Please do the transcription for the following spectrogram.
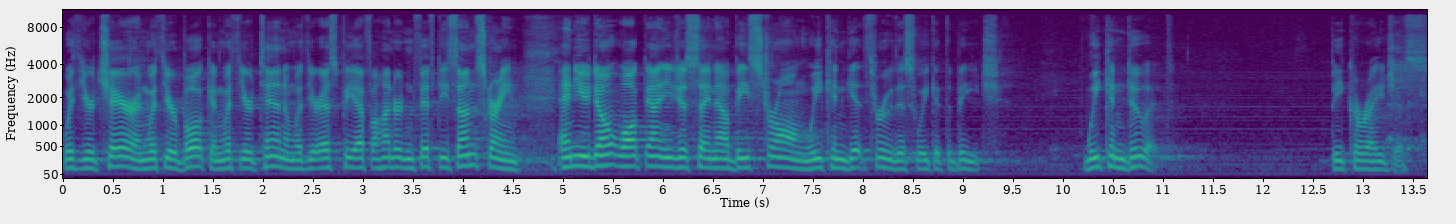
with your chair and with your book and with your tent and with your SPF 150 sunscreen. And you don't walk down, you just say, Now be strong. We can get through this week at the beach. We can do it. Be courageous.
